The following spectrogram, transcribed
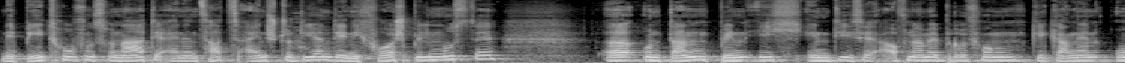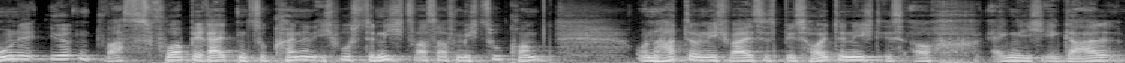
eine Beethoven-Sonate, einen Satz einstudieren, den ich vorspielen musste. Äh, und dann bin ich in diese Aufnahmeprüfung gegangen, ohne irgendwas vorbereiten zu können. Ich wusste nicht, was auf mich zukommt und hatte, und ich weiß es bis heute nicht, ist auch eigentlich egal,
